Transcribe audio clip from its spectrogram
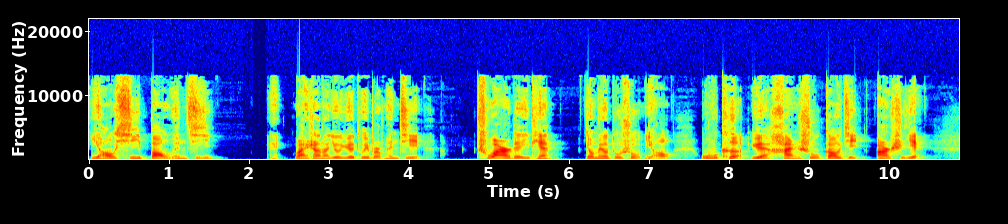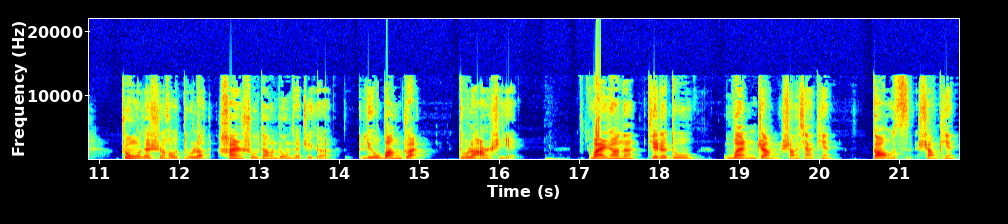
姚熙报文集。哎，晚上呢又阅读一本文集。初二这一天有没有读书？有。五课阅《汉书高记》二十页。中午的时候读了《汉书》当中的这个《刘邦传》，读了二十页。晚上呢接着读。万章上下篇，告子上篇，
